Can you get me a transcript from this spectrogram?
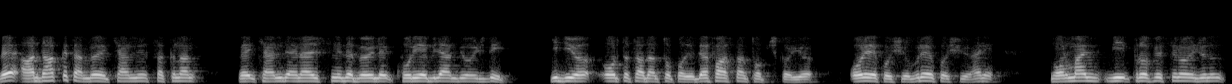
Ve Arda hakikaten böyle kendini sakınan ve kendi enerjisini de böyle koruyabilen bir oyuncu değil. Gidiyor orta sahadan top alıyor, defanstan top çıkarıyor. Oraya koşuyor, buraya koşuyor. Hani normal bir profesyonel oyuncunun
